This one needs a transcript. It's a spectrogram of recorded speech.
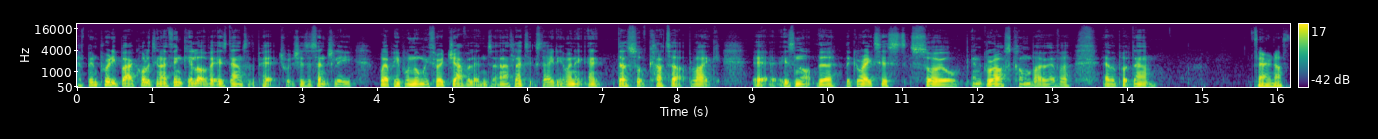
have been pretty bad quality. And I think a lot of it is down to the pitch, which is essentially where people normally throw javelins at an athletic stadium, and it, and it does sort of cut up like it is not the, the greatest soil and grass combo ever ever put down. Fair enough.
